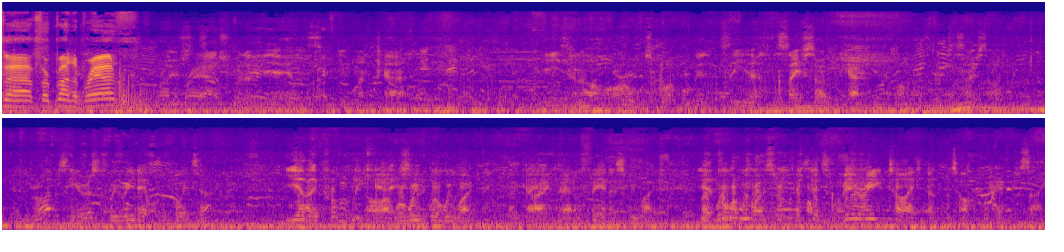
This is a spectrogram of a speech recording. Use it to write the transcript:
for, for Brother Brown. Brother Browse. He's in a horrible spot. Probably the, uh, the safe side of the car. The safe side. The drivers hear us if we read out what the points are. Yeah, they probably Oh, can. well, we, well, we won't. Okay. Out of fairness, we won't. Yeah, But we're, we'll, closer at the it's, top. it's very tight at the top, we have to say.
